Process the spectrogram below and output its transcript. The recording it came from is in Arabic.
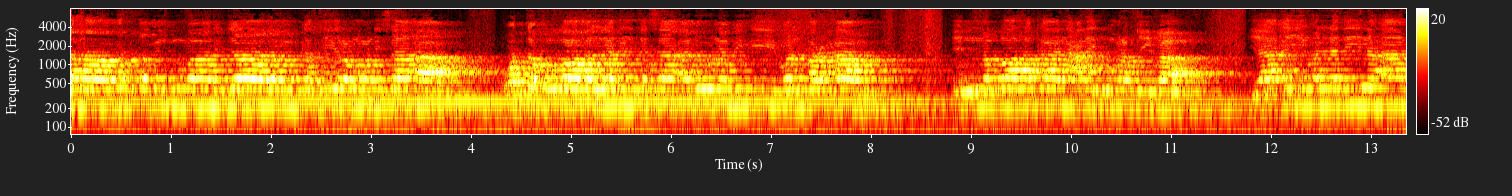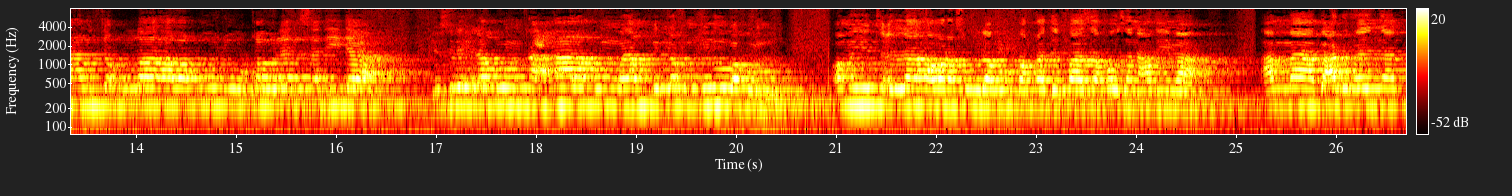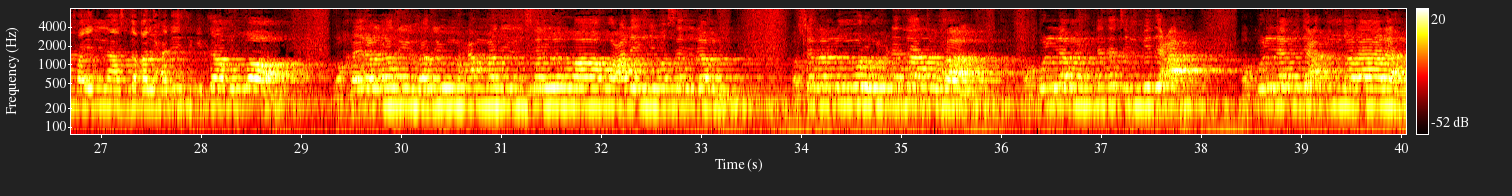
زوجها وبث منهما رجالا كثيرا ونساء واتقوا الله الذي تساءلون به والأرحام. إن الله كان عليكم رقيبا. يا أيها الذين آمنوا اتقوا الله وقولوا قولا سديدا. يصلح لكم أعمالكم ويغفر لكم ذنوبكم. ومن يطع الله ورسوله فقد فاز فوزا عظيما. أما بعد فإن, فإن أصدق الحديث كتاب الله. وخير الهدي هدي محمد صلى الله عليه وسلم وشر الأمور محدثاتها وكل محدثة بدعة وكل بدعة ضلالة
